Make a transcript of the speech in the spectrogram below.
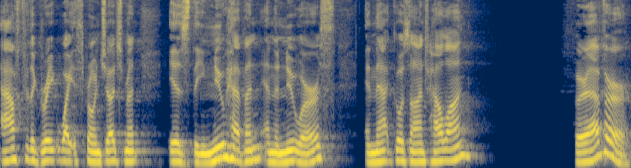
After the great white throne judgment is the new heaven and the new earth, and that goes on how long? Forever.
